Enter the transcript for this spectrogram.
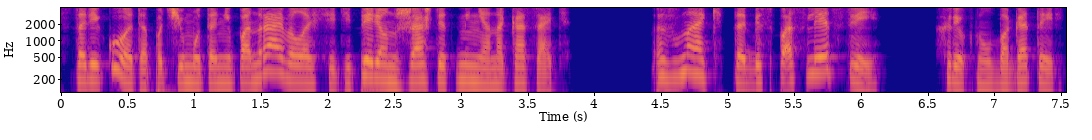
Старику это почему-то не понравилось, и теперь он жаждет меня наказать. «Знаки-то без последствий», — хрюкнул богатырь.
